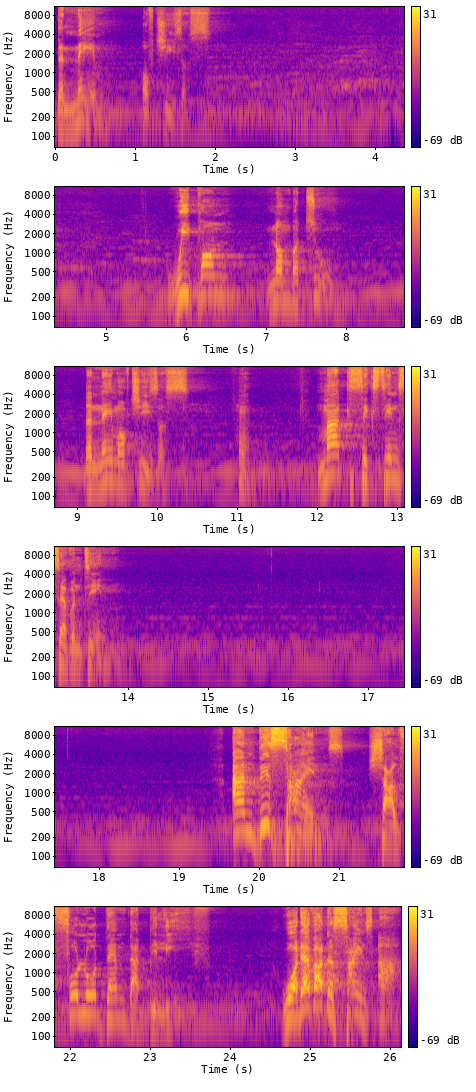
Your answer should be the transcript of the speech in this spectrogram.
The name of Jesus weapon number two. The name of jesus. Hmm. mark 16 17 and these signs shall follow them that believe. Whatever the signs are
